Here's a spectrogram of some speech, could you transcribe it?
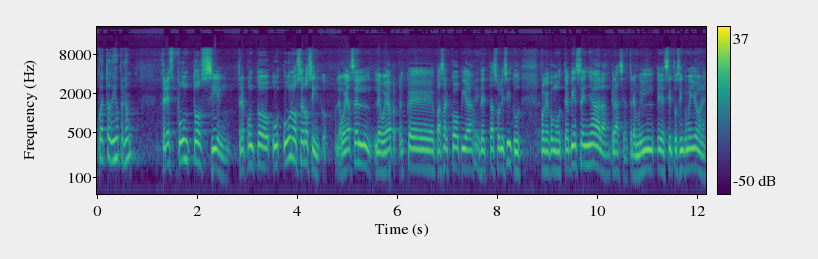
¿Cuánto dijo, perdón? 3.100, 3.105. Le voy a hacer, le voy a eh, pasar copia de esta solicitud, porque como usted bien señala, gracias, 3.105 millones.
